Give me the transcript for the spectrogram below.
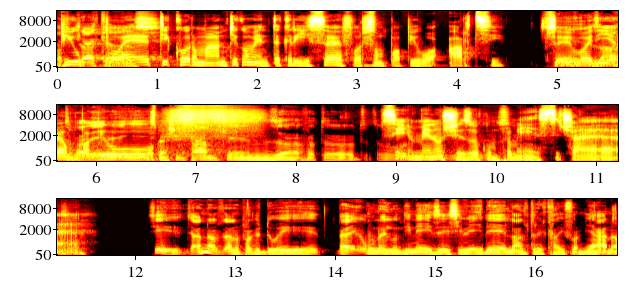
più Jackass. poetico, romantico, mentre Chris è forse un po' più artsy. Se sì, vuoi esatto, dire un po' più. Gli Smashing Pumpkins, ha fatto... Tutto, Sì, meno sceso a compromessi. Cioè, Sì, hanno, hanno proprio due... Beh, uno è londinese, si vede, e l'altro è californiano.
